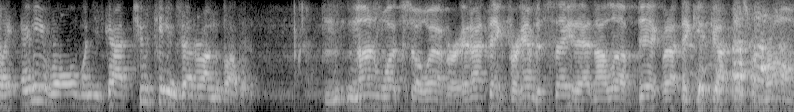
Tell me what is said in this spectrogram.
play any role when you've got two teams that are on the bubble? None whatsoever. And I think for him to say that, and I love Dick, but I think he's got this one wrong.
